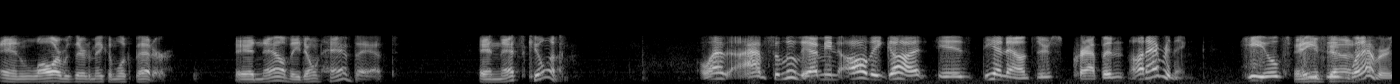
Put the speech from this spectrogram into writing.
and Lawler was there to make them look better. And now they don't have that, and that's killing them. Well, absolutely. I mean, all they got is the announcers crapping on everything heels, faces, whatever.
